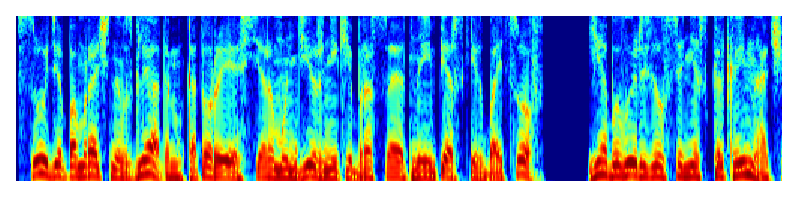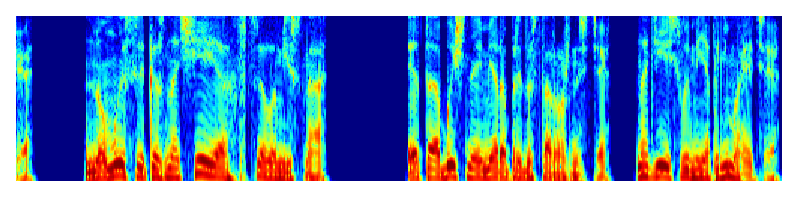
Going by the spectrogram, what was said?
Судя по мрачным взглядам, которые серомундирники бросают на имперских бойцов, я бы выразился несколько иначе, но мысль казначея в целом ясна. Это обычная мера предосторожности. Надеюсь, вы меня понимаете.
